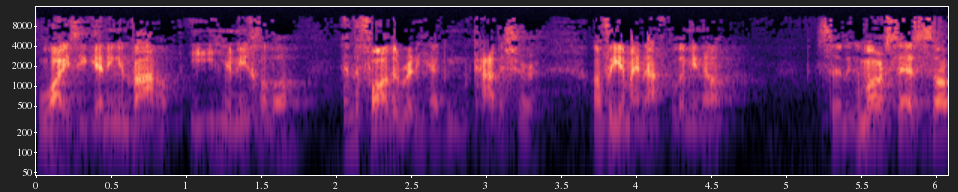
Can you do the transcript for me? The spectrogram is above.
why is he getting involved? Ihi Nichala and the father already had Makadisher, of Yamai Nafkalamina. So the Gemara says, it's not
